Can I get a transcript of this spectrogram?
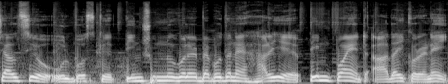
চেলসিও উলবোসকে তিন শূন্য গোলের ব্যবধানে হারিয়ে তিন পয়েন্ট আদায় করে নেয়।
